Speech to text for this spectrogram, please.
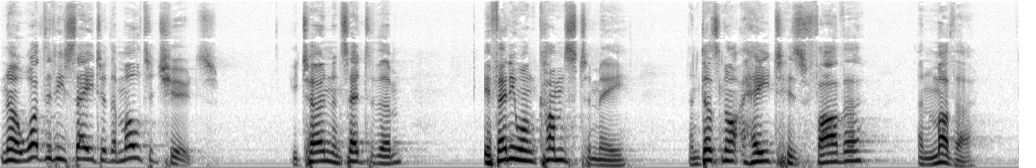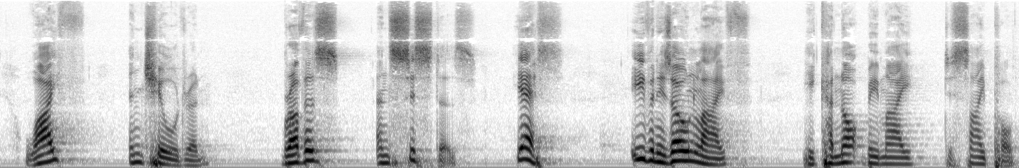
No, what did he say to the multitudes? He turned and said to them, If anyone comes to me and does not hate his father and mother, wife and children, brothers and sisters, yes, even his own life, he cannot be my disciple.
